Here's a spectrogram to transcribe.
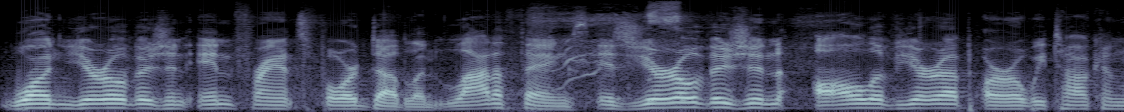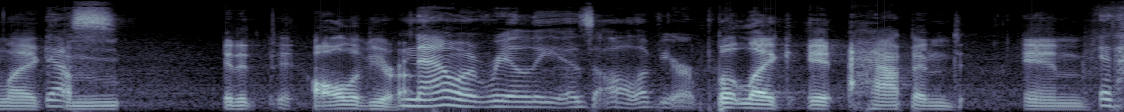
Won Eurovision in France for Dublin. A lot of things. Is Eurovision all of Europe, or are we talking like Yes. um, it, it, all of Europe? now it really is all of Europe. But like it happened in It France.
